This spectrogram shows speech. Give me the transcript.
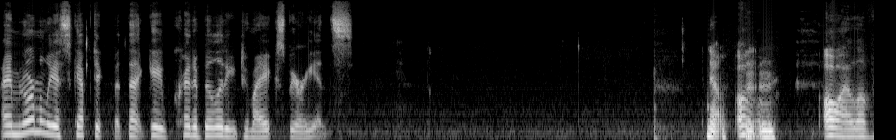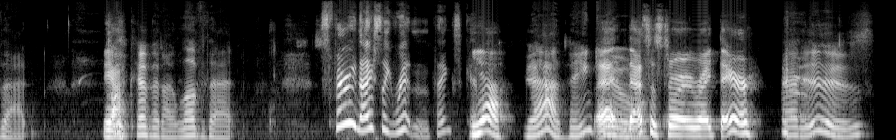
I am normally a skeptic, but that gave credibility to my experience. no. Oh, mm-mm. oh, I love that. Yeah. Oh, Kevin, I love that. It's very nicely written. Thanks, Kevin. Yeah. Yeah, thank you. That, that's a story right there. that is.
